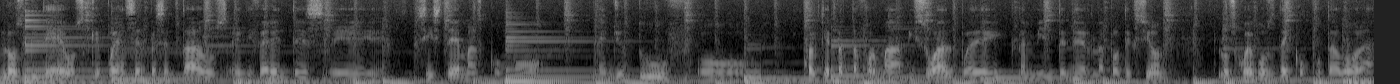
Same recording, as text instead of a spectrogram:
los videos que pueden ser presentados en diferentes eh, sistemas como en YouTube o cualquier plataforma visual puede también tener la protección. Los juegos de computadora,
